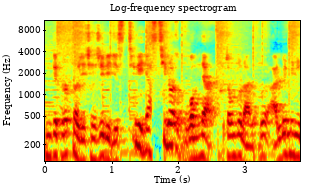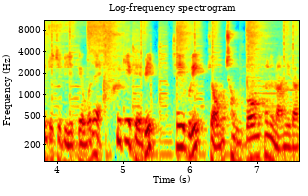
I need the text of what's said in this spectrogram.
근데 그렇다고 이제 재질이 이제 스틸이냐 스틸이라서 무겁냐 그 정도는 아니고 알루미늄 재질이기 때문에 크기 대비 테이블이 이렇게 엄청 무거운 편은 아니다.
